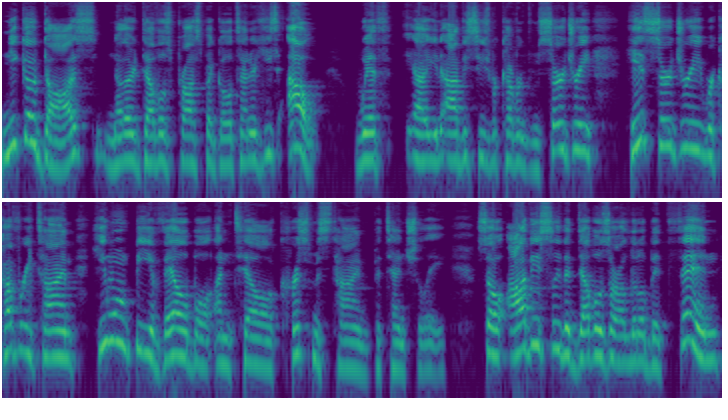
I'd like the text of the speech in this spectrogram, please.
Nico Daws, another Devils prospect goaltender, he's out with, uh, you know, obviously he's recovering from surgery. His surgery recovery time, he won't be available until Christmas time potentially. So obviously the Devils are a little bit thin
